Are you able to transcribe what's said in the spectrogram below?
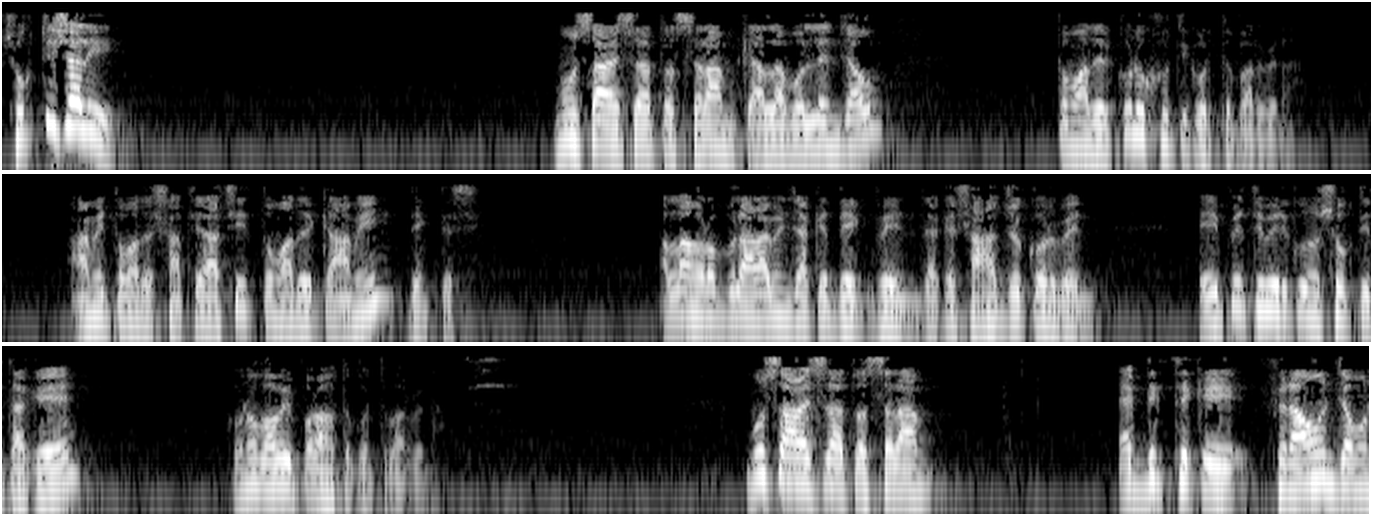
শক্তিশালী মুসা আলাইসালামকে আল্লাহ বললেন, যাও, তোমাদের কোনো ক্ষতি করতে পারবে না। আমি তোমাদের সাথে আছি, তোমাদেরকে আমি দেখতেছি। আল্লাহ রব্বুল্লা আলমিন যাকে দেখবেন, যাকে সাহায্য করবেন, এই পৃথিবীর কোন শক্তি তাকে কোনোভাবেই পরাহত করতে পারবে না। মুসা আলাইসালাম একদিক থেকে ফেরাউন যেমন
